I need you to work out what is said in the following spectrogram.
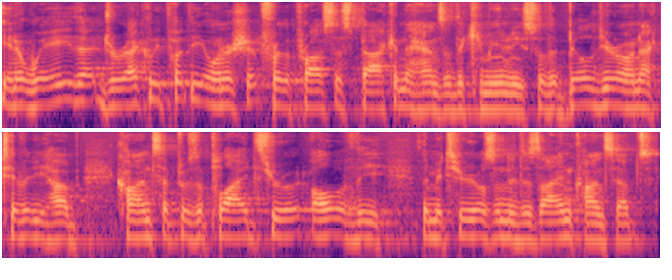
in a way that directly put the ownership for the process back in the hands of the community. So the build your own activity hub concept was applied throughout all of the, the materials and the design concepts.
